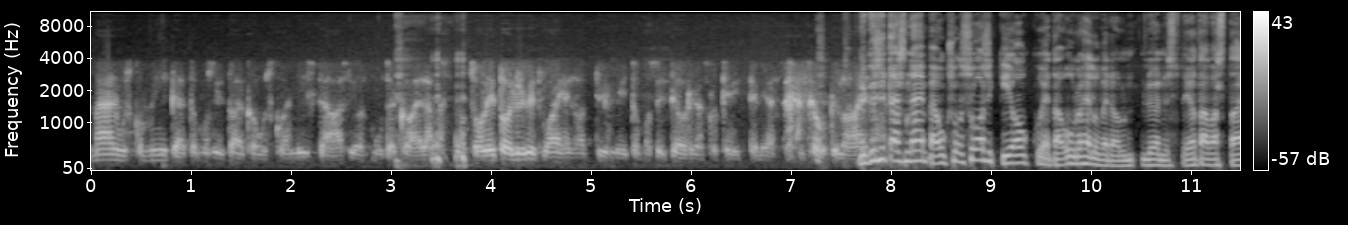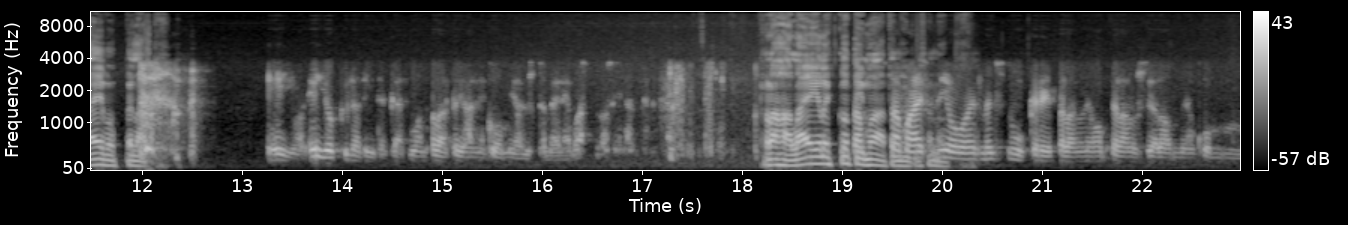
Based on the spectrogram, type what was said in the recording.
Mä en usko mihinkään tuommoisia taikauskoja mistään asioista muutenkaan elämässä, mutta se oli toi lyhyt vaihe, no tyhmiä tuommoisia teorioita, jotka kehitteli, se on kyllä aina. No kysytään näinpä, onko sulla suosikkijoukkueita urheiluvedon lyönnistä, jota vastaan ei voi pelata? ei ole, ei ole kyllä niitäkään, voin pelata ihan niin omia ystäviä vastaan siinä. Rahalla ei ole kotimaata. Sama, niin joo, esimerkiksi snookeria pelannut, niin on pelannut siellä on jonkun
